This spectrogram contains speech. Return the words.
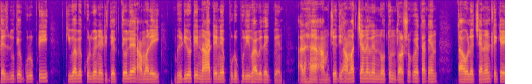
ফেসবুকে গ্রুপটি কীভাবে খুলবেন, এটি দেখতে হলে আমার এই ভিডিওটি না টেনে পুরোপুরিভাবে দেখবেন। আর হ্যাঁ যদি আমার চ্যানেলের নতুন দর্শক হয়ে থাকেন, তাহলে চ্যানেলটিকে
